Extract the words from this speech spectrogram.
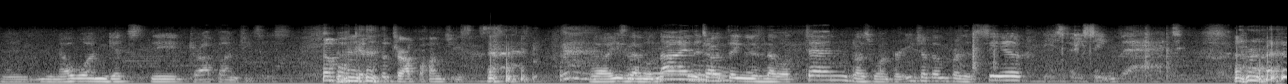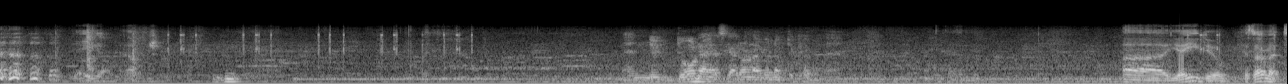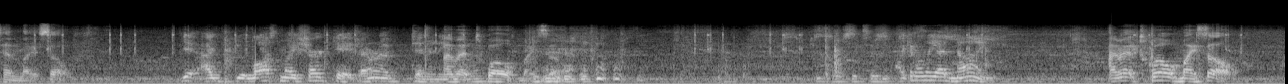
And no one gets the drop on Jesus. No one gets the drop on Jesus. Well, he's level 9, the toad thing is level 10, plus 1 for each of them for the seal. He's facing that. there you go. Ouch. And don't ask, I don't have enough to cover that. Uh, yeah, you do, because I'm at 10 myself. Yeah, I lost my shark cage. I don't have 10 anymore. I'm at 12 myself. So six, seven. I can only add nine. I'm at 12 myself.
